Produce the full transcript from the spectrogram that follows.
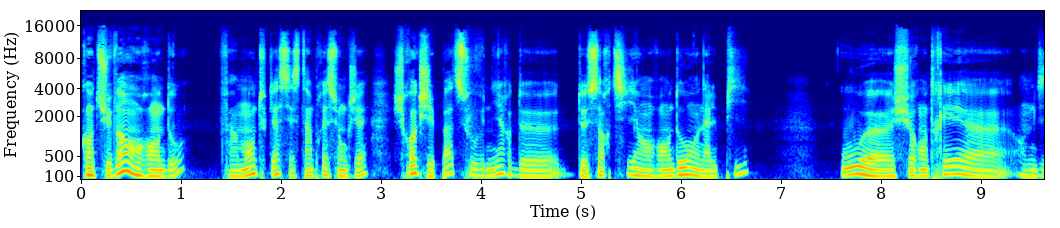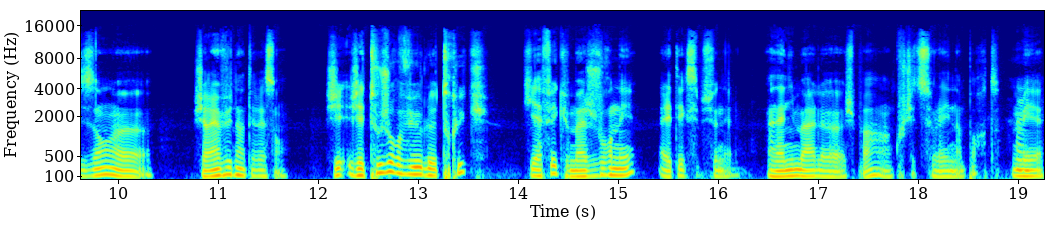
Quand tu vas en rando, Enfin, moi, en tout cas, c'est cette impression que j'ai. Je crois que j'ai pas de souvenir de, de sortie en rando en Alpi où euh, je suis rentré euh, en me disant euh, j'ai rien vu d'intéressant. J'ai toujours vu le truc qui a fait que ma journée elle était exceptionnelle. Un animal, je sais pas, un coucher de soleil, n'importe. Mais,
